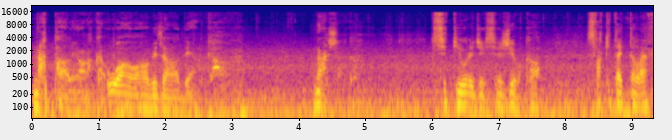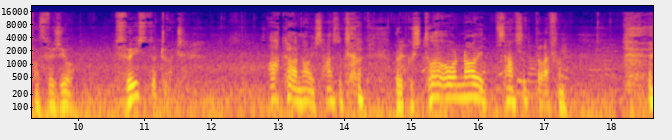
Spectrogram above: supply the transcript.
napali, ono kao, uo, ovo bi želao da kao, znaš, kao, svi ti uređaj, sve živo, kao, svaki taj telefon, sve živo, sve isto, čoče. A kao novi Samsung, rekao, što je ovo novi Samsung telefon?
